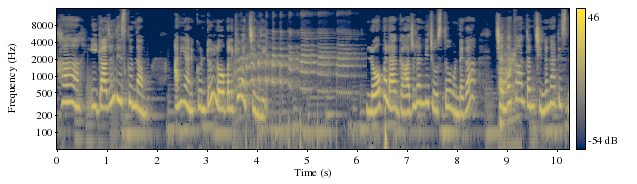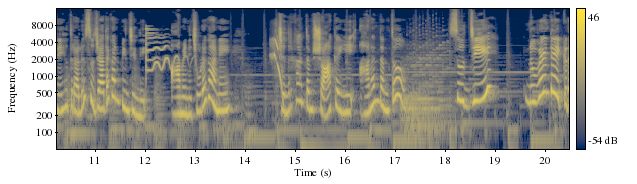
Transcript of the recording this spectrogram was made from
హా ఈ గాజులు తీసుకుందాం అని అనుకుంటూ లోపలికి వచ్చింది. లోపల గాజులన్నీ చూస్తూ ఉండగా చంద్రకాంతం చిన్ననాటి స్నేహితురాలు సుజాత కనిపించింది. ఆమెని చూడగానే చంద్రకాంతం షాక్ అయ్యి ఆనందంతో సుజ్జీ నువ్వేంటే ఇక్కడ?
